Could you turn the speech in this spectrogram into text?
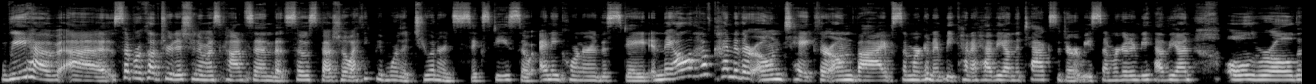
we have a supper club tradition in Wisconsin that's so special. I think we have more than 260. So any corner of the state and they all have kind of their own take, their own vibe. Some are going to be kind of heavy on the taxidermy. Some are going to be heavy on old world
